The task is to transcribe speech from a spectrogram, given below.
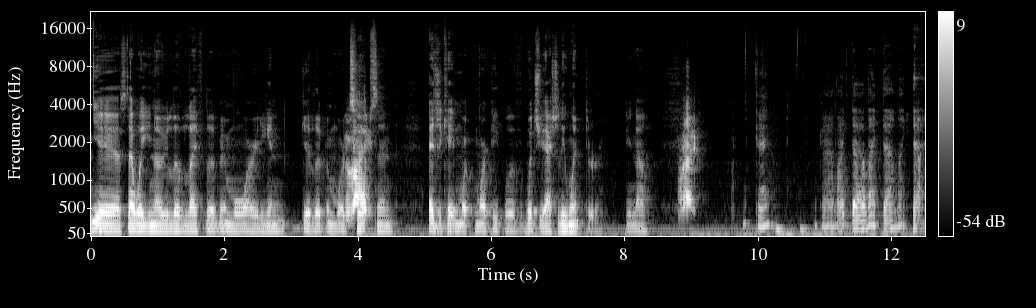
Yes, that way you know you live life a little bit more. You can get a little bit more Right. tips and educate more more people of what you actually went through. You know. right? Okay. Okay, I like that. I like that. I like that.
